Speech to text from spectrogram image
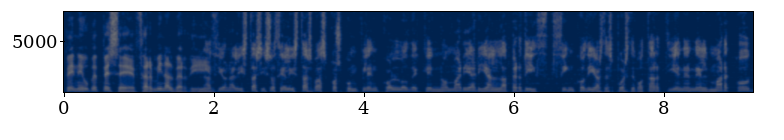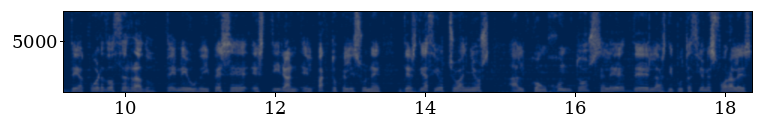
PNV-PSE. Fermín Alberdi. Nacionalistas y socialistas vascos cumplen con lo de que no marearían la perdiz. Cinco días después de votar tienen el marco de acuerdo cerrado. PNV y PSE estiran el pacto que les une desde hace ocho años al conjunto, se lee, de las diputaciones forales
